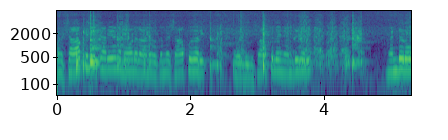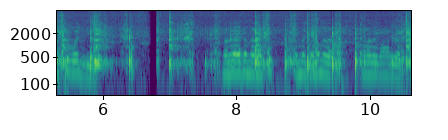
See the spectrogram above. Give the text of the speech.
നമ്മൾ ഷാപ്പിലെ കറിയുടെ മോഡലാണ് വെക്കുന്നത്. ഷാപ്പ് കറി പോലിരിക്കും ഷാപ്പിലെ ഞണ്ട് കറി ഞണ്ട് റോസ്റ്റ് പോലിരിക്കും നല്ലതായിട്ടൊന്ന് ഇളക്കി ഒന്ന് ചുമന്ന് വരണം. കളറ് മാറി വരണം.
